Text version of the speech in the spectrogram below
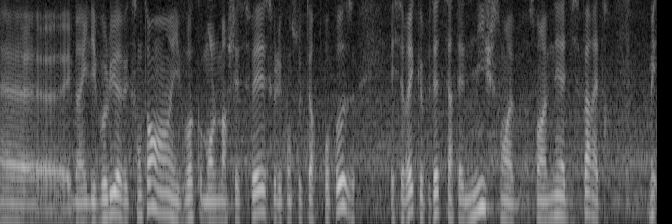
euh, eh ben, il évolue avec son temps. hein. Il voit comment le marché se fait, ce que les constructeurs proposent. Et c'est vrai que peut-être certaines niches sont, sont amenées à disparaître. Mais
